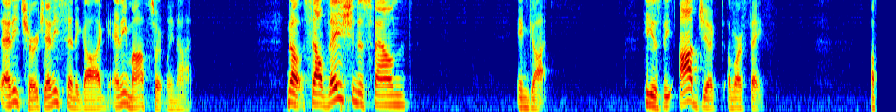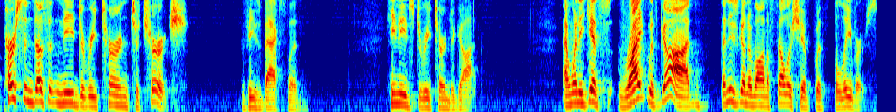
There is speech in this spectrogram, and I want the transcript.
any church, any synagogue, any mosque, certainly not. No, salvation is found in God. He is the object of our faith. A person doesn't need to return to church if he's backslidden. He needs to return to God. And when he gets right with God, then he's going to want a fellowship with believers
